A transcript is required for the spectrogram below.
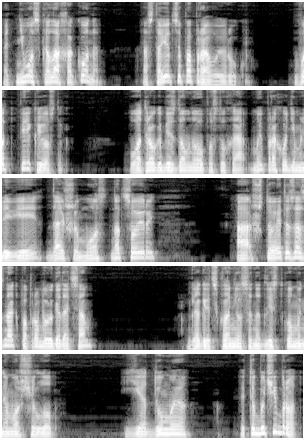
От него скала Хакона остается по правую руку. Вот перекресток. У отрога бездомного пастуха мы проходим левее, дальше мост над Сойрой. А что это за знак, попробуй угадать сам. Гагрид склонился над листком и наморщил лоб. — Я думаю, это бычий брод.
